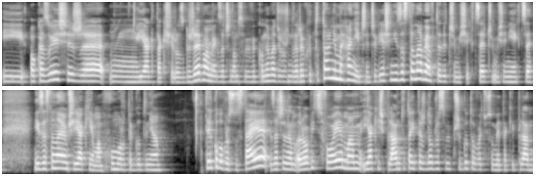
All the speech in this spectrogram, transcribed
i okazuje się, że mm, jak tak się rozgrzewam, jak zaczynam sobie wykonywać różne ruchy totalnie mechanicznie, czyli ja się nie zastanawiam wtedy, czy mi się chce, czy mi się nie chce, nie zastanawiam się, jaki ja mam humor tego dnia. Tylko po prostu staję, zaczynam robić swoje, mam jakiś plan. Tutaj też dobrze sobie przygotować w sumie taki plan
